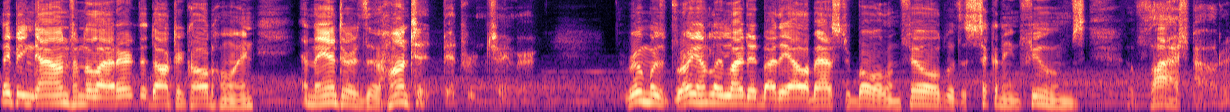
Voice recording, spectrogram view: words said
Leaping down from the ladder, the doctor called Hoyne, and they entered the haunted bedroom chamber. The room was brilliantly lighted by the alabaster bowl and filled with the sickening fumes of flash powder.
